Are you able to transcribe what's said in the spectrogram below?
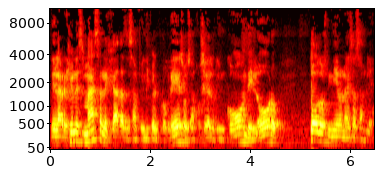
de las regiones más alejadas de San Felipe del Progreso, de San José del Rincón, del Oro, todos vinieron a esa asamblea.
